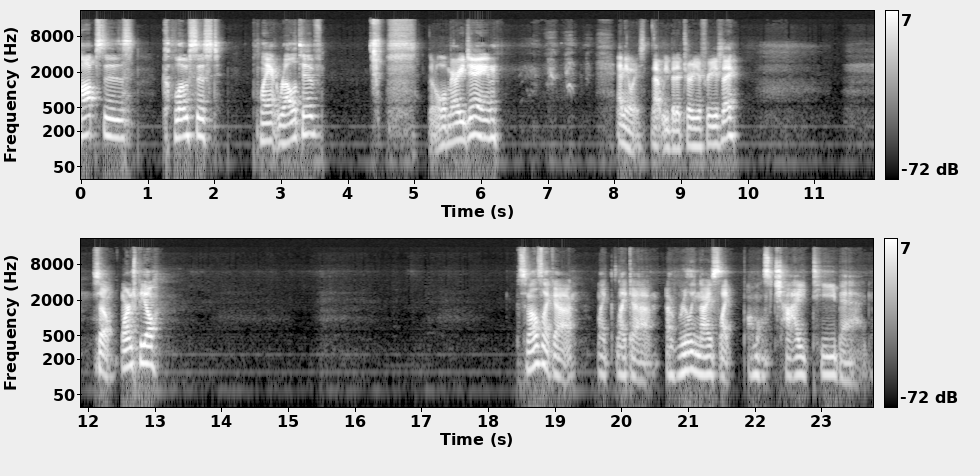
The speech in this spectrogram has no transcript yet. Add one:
hops's closest plant relative, good old Mary Jane. Anyways, that wee bit of trivia for you today. So, orange peel. It smells like a like like a a really nice like almost chai tea bag.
